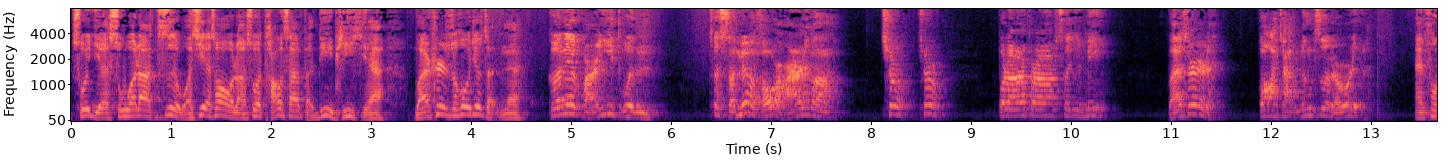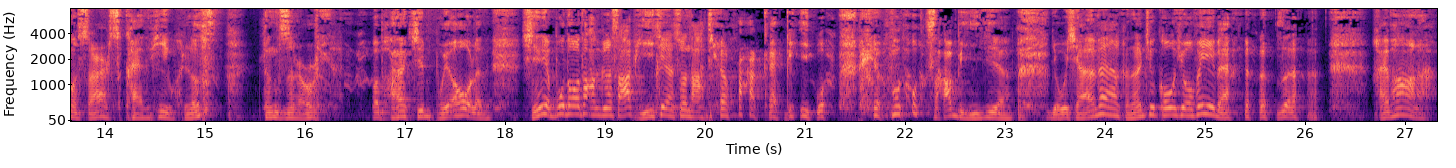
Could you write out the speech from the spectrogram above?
说也说了自我介绍了，说唐山本地皮鞋。完事之后就怎的？搁那块一蹲，这神庙逃亡了吗？球球，不啷不啷吃金币，完事儿了，呱家扔纸篓里了。iPhone 十二开的屁股扔扔纸篓里了。我盘寻不要了呢，寻也不知道大哥啥脾气，说拿电话开屁股，也不知道啥脾气啊。有钱呗，可能就高消费呗，是害怕了，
